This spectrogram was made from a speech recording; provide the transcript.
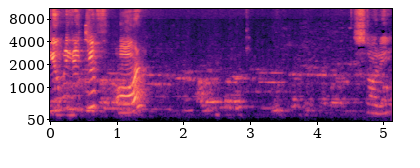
Cumulative or sorry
